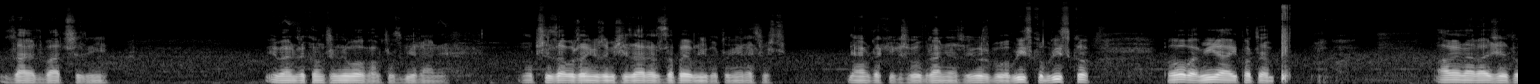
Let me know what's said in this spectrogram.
za 2-3 dni. I będę kontynuował to zbieranie. No przy założeniu, że mi się zaraz zapełni, bo to nieraz już miałem takie grzybobrania, że już było blisko, blisko, połowa mija i potem ale na razie to,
